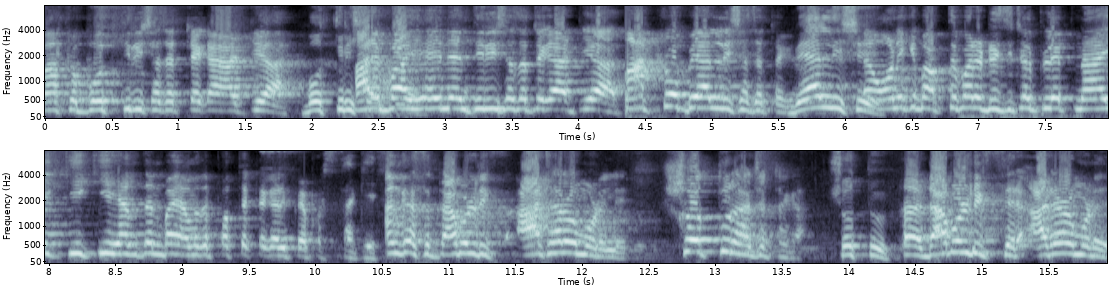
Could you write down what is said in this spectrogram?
মাত্র বত্রিশ হাজার টাকা আরটিআর 32,000 আরে ভাই এই নেন তিরিশ হাজার টাকা আরটিআর মাত্র বিয়াল্লিশ হাজার টাকা। বিয়াল্লিশে? অনেকে ভাবতে পারে ডিজিটাল প্লেট নাই কি কি হ্যান ভাই আমাদের প্রত্যেকটা গাড়ি পেপার থাকে। আছে ডাবল ডিস্ক আঠারো মডেলে সত্তর হাজার টাকা। সত্তর? হ্যাঁ ডাবল ডিস্কের আঠারো মডেল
